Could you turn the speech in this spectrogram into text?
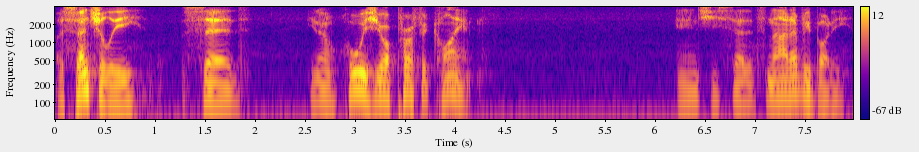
essentially said, you know, who is your perfect client? And she said, it's not everybody.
